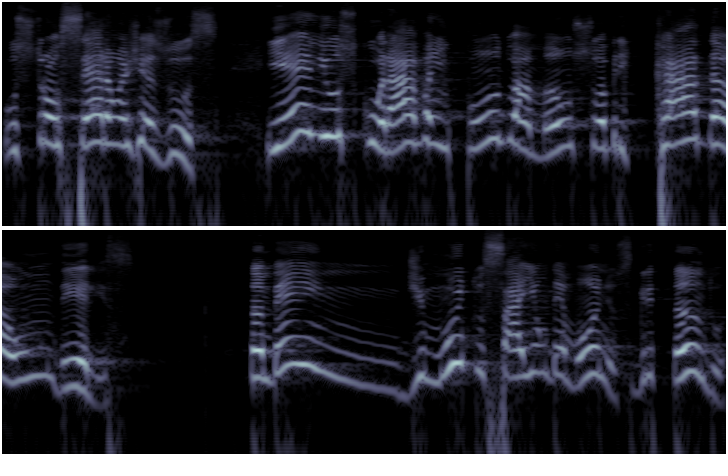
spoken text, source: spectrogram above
os trouxeram a Jesus, e ele os curava impondo a mão sobre cada um deles. Também de muitos saíam demônios, gritando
